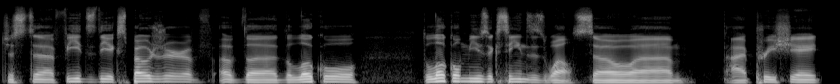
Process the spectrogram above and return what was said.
just uh, feeds the exposure of, of the, the local the local music scenes as well. So um, I appreciate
